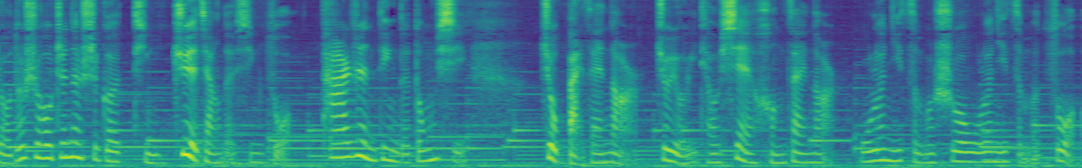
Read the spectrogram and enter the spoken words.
有的时候真的是个挺倔强的星座。他认定的东西就摆在那儿，就有一条线横在那儿。无论你怎么说，无论你怎么做，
